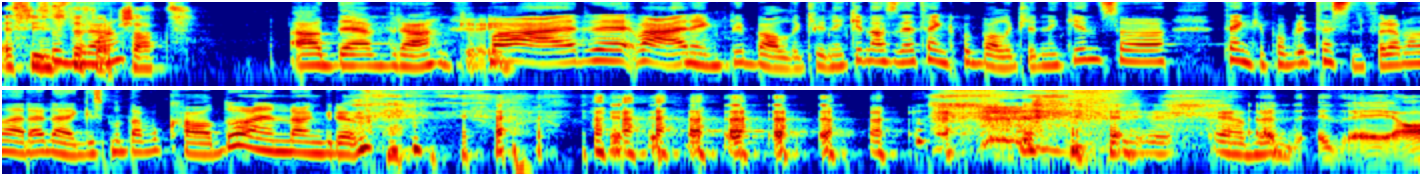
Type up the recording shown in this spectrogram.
Jeg syns det fortsatt. Ja, det er bra. Hva er, hva er egentlig Balleklinikken? Altså, når jeg tenker på Balleklinikken, så tenker jeg på å bli testet for om man er allergisk mot avokado av en eller annen grunn. Ja,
